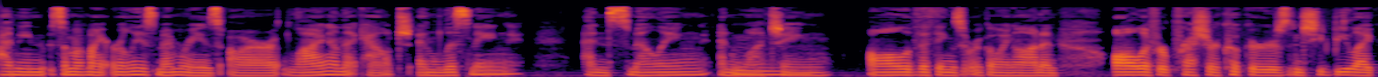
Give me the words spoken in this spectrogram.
I mean, some of my earliest memories are lying on that couch and listening and smelling and mm. watching all of the things that were going on and all of her pressure cookers. And she'd be like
